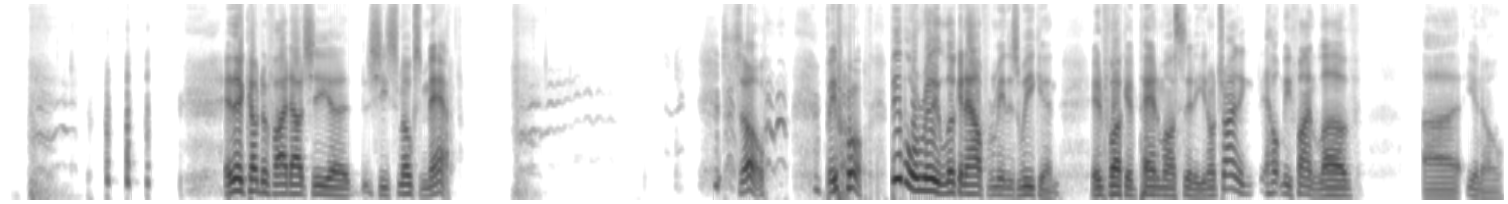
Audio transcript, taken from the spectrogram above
and then come to find out she uh, she smokes meth. so people people were really looking out for me this weekend in fucking Panama City, you know, trying to help me find love, uh, you know,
